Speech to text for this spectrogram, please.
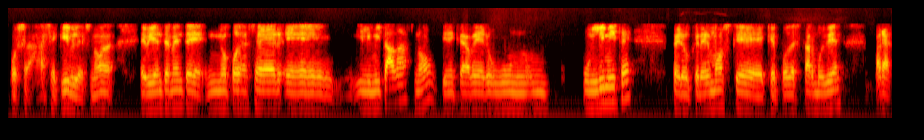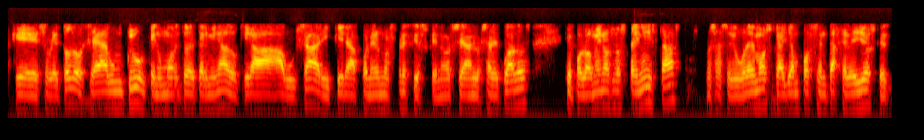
pues asequibles, ¿no? Evidentemente no pueden ser ilimitadas, ¿no? Tiene que haber un, un límite, pero creemos que puede estar muy bien para que sobre todo sea un club que en un momento determinado quiera abusar y quiera poner unos precios que no sean los adecuados, que por lo menos los tenistas nos aseguremos que haya un porcentaje de ellos que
